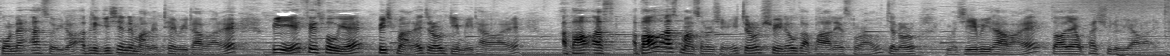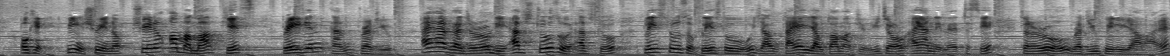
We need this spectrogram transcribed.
content as ဆိုပြီးတော့ application နဲ့မှာလည်းထည့်ပေးထားပါတယ်ပြီးရင် Facebook ရဲ့ page မှာလည်းကျွန်တော်တို့တင်ပေးထားပါတယ် about us about us မှာဆိုလို့ရှိရင်ကျွန်တော်ရွှေနှုတ်ကဘာလဲဆိုတာကိုကျွန်တော်တို့ဒီမှာရေးပေးထားပါတယ်။သွားရောက်ဖတ်ရှုလို့ရပါတယ်။ Okay ပြီးရင်ရွှေနှုတ်ရွှေနှုတ်အောက်မှာမှာ gifts rating and review အဲ့ဟာကကျွန်တော်တို့ဒီ app store ဆို app store play store ဆို play store ကိုရောက်တိုက်ရိုက်ရောက်သွားမှာဖြစ်ပြီးကျွန်တော်တို့အဲ့ရနေလဲတစ်စင်ကျွန်တော်တို့ review ပေးလို့ရပါတယ်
